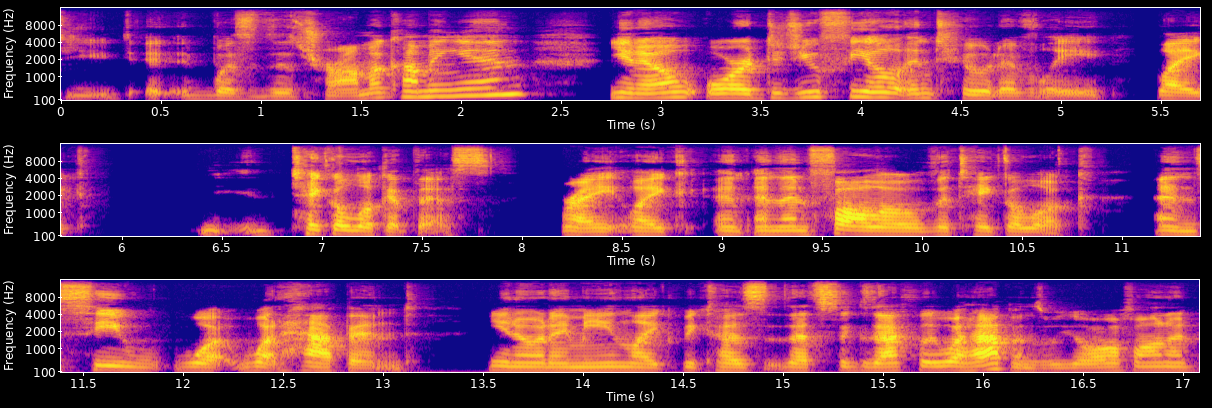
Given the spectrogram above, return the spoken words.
you, was the trauma coming in, you know, or did you feel intuitively like take a look at this, right? Like and and then follow the take a look and see what what happened. You know what I mean? Like because that's exactly what happens. We go off on a,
